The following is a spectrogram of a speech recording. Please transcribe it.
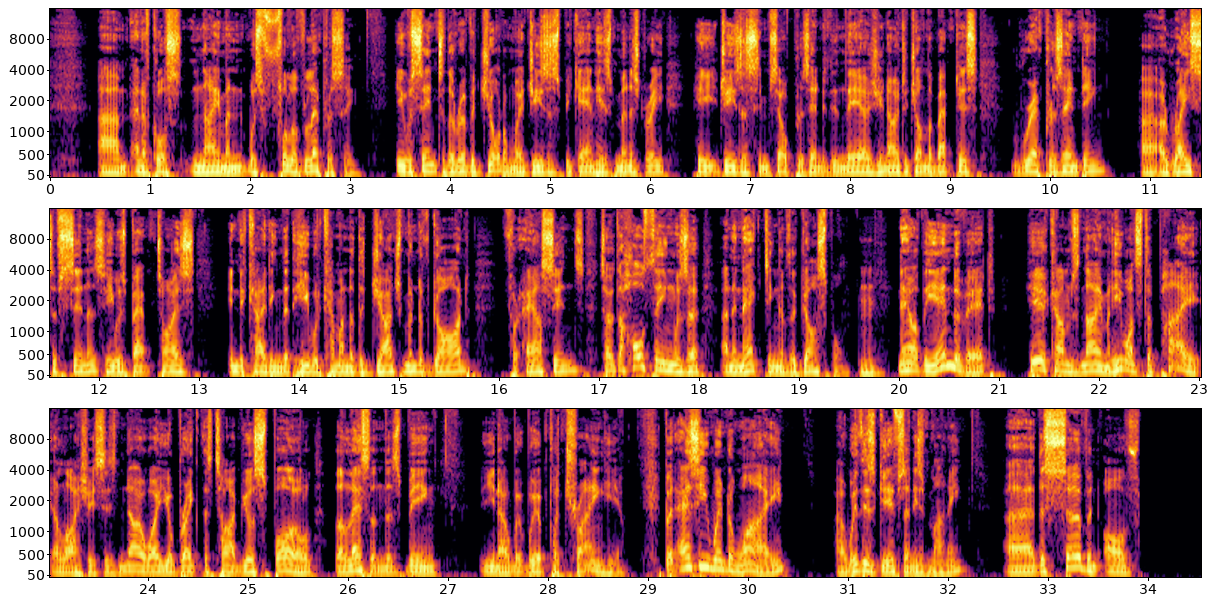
Um, and of course, Naaman was full of leprosy. He was sent to the River Jordan where Jesus began his ministry. He, Jesus himself presented him there, as you know, to John the Baptist, representing uh, a race of sinners. He was baptized, indicating that he would come under the judgment of God for our sins. So the whole thing was a, an enacting of the gospel. Mm. Now, at the end of it, here comes Naaman. He wants to pay Elisha. He says, No way, you'll break the type. You'll spoil the lesson that's being, you know, we're portraying here. But as he went away uh, with his gifts and his money, uh, the servant of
